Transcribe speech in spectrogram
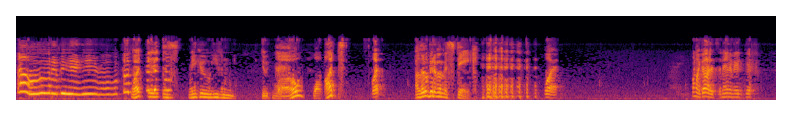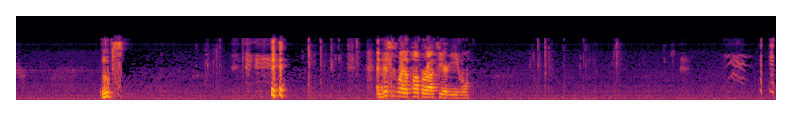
I wanna be a hero. what is Miku even do? Whoa. What? What? A little bit of a mistake. What? Oh my god, it's an animated GIF. Oops. And this is why the paparazzi are evil.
